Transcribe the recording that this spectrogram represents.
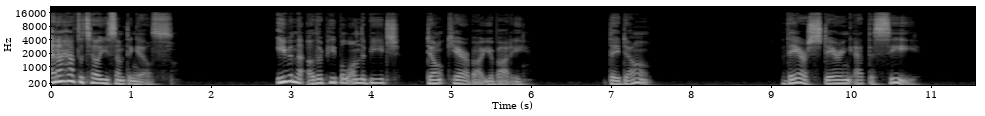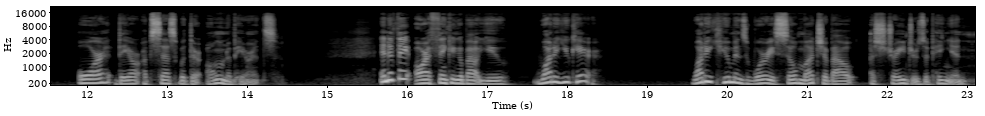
And I have to tell you something else. Even the other people on the beach don't care about your body. They don't. They are staring at the sea or they are obsessed with their own appearance. And if they are thinking about you, why do you care? Why do humans worry so much about a stranger's opinion?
